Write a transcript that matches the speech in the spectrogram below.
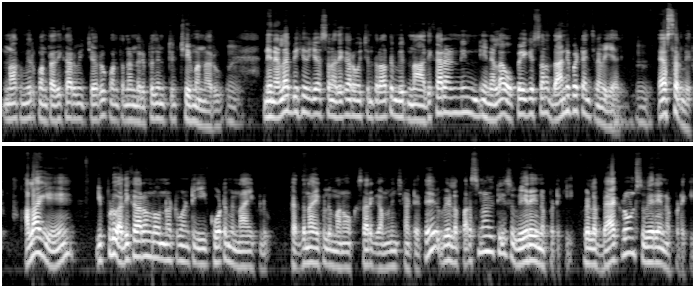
నాకు మీరు కొంత అధికారం ఇచ్చారు కొంత నన్ను రిప్రజెంట్ చేయమన్నారు. ఉమ్, నేను ఎలా బిహేవ్ చేస్తాను అధికారం వచ్చిన తర్వాత మీరు నా అధికారాన్ని నేను ఎలా ఉపయోగిస్తానో దాన్ని బట్టి అంచనా వేయాలి. ఉమ్, వేస్తారు మీరు. అలాగే ఇప్పుడు అధికారంలో ఉన్నటువంటి ఈ కూటమి నాయకులు పెద్ద నాయకులు మనం ఒకసారి గమనించినట్టయితే వీళ్ళ పర్సనాలిటీస్ వేరైనప్పటికీ వీళ్ళ బ్యాక్గ్రౌండ్స్ వేరైనప్పటికీ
